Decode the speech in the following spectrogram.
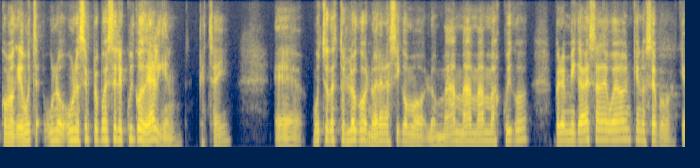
como que uno, uno siempre puede ser el cuico de alguien, ¿cachai? Eh, muchos de estos locos no eran así como los más, más, más, más cuicos, pero en mi cabeza de huevón, que no sé, que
